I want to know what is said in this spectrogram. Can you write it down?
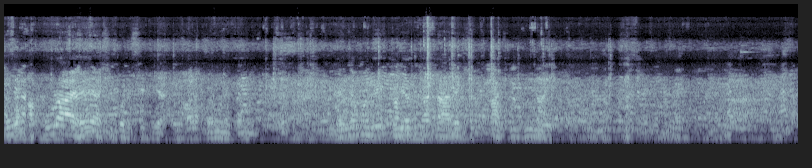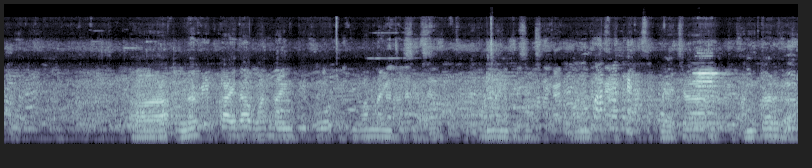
अपुरा आहे अशी परिस्थिती आहे. त्याच्यामध्ये क्लिअर कट डायरेक्शन काहीही नाही. नवीन कायदा one ninety four one ninety six one ninety six याच्या अंतर्गत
